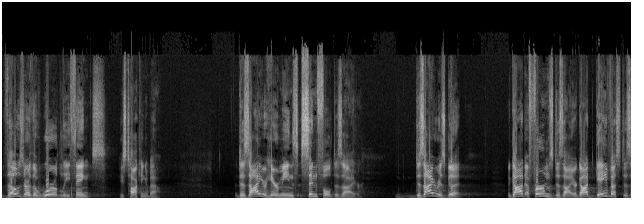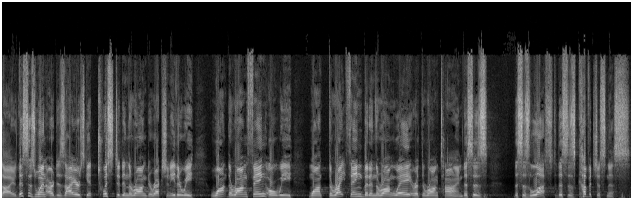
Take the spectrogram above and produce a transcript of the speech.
Those are the worldly things he's talking about. Desire here means sinful desire. Desire is good. God affirms desire. God gave us desire. This is when our desires get twisted in the wrong direction. Either we want the wrong thing or we want the right thing but in the wrong way or at the wrong time. This is this is lust. This is covetousness.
